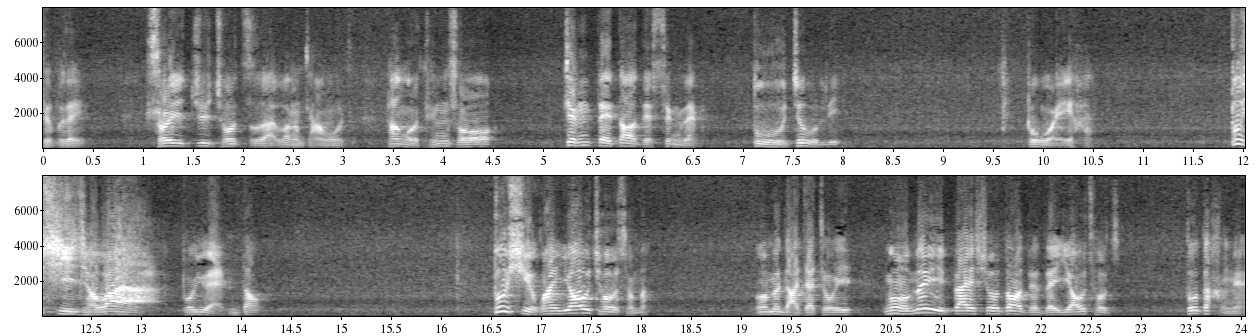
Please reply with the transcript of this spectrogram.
对不对？所以举出子啊，问常物。他我听说，真得道的圣人，不助力，不危害，不喜求啊，不远道，不喜欢要求什么。我们大家注意，我们一般修道的的要求多得很呢，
